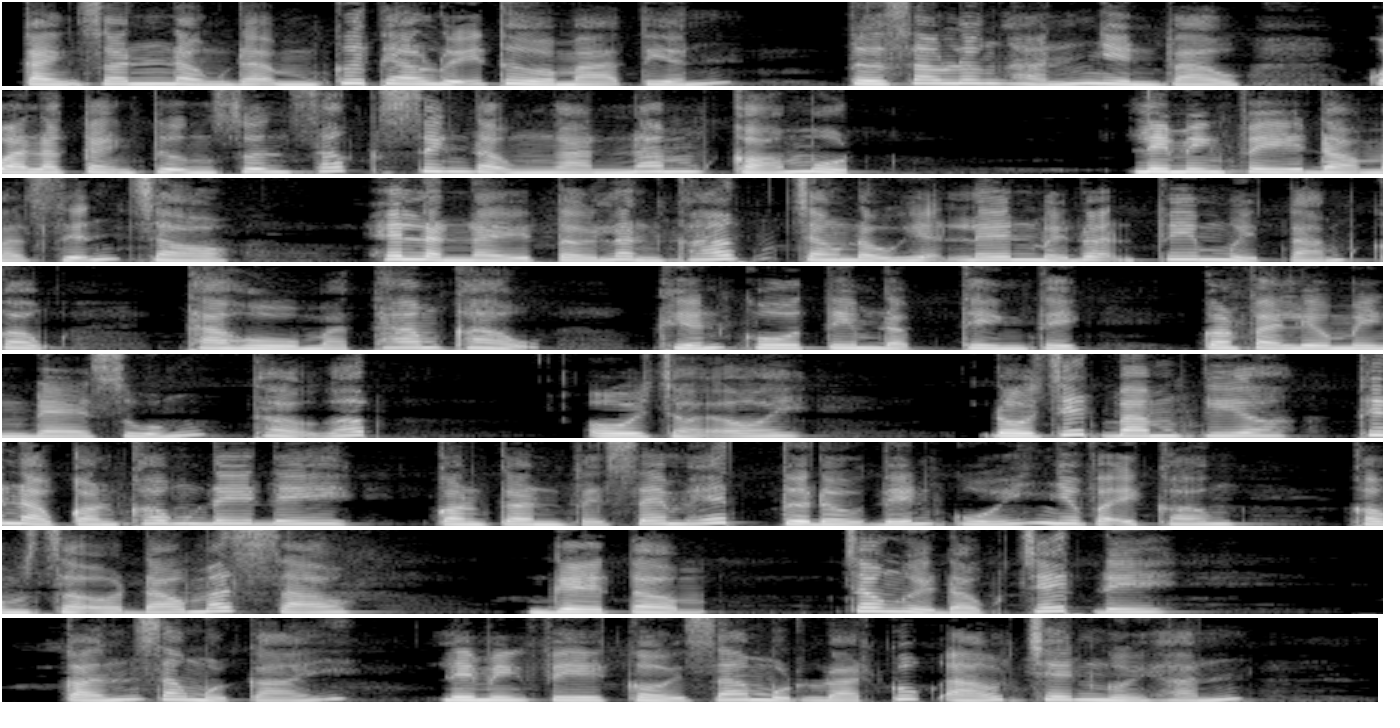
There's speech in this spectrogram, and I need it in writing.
Cảnh xuân nồng đậm cứ theo lũy thừa mà tiến, từ sau lưng hắn nhìn vào, quả là cảnh tượng xuân sắc sinh động ngàn năm có một. Lê Minh Phi đỏ mặt diễn trò, hết lần này tới lần khác trang đầu hiện lên mấy đoạn phim 18 cộng, tha hồ mà tham khảo, khiến cô tim đập thình thịch, còn phải liều mình đè xuống, thở gấp. Ôi trời ơi, đồ chết băm kia, thế nào còn không đi đi, còn cần phải xem hết từ đầu đến cuối như vậy không? Không sợ đau mắt sao? Ghê tởm, cho người đọc chết đi. Cắn răng một cái, Lê Minh Phi cởi ra một loạt cúc áo trên người hắn.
